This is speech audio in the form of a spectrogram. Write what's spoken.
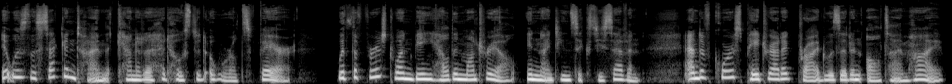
It was the second time that Canada had hosted a World's Fair, with the first one being held in Montreal in 1967, and of course, patriotic pride was at an all time high.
